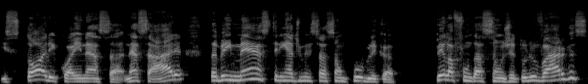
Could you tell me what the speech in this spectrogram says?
histórico aí nessa, nessa área. Também mestre em administração pública pela Fundação Getúlio Vargas,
